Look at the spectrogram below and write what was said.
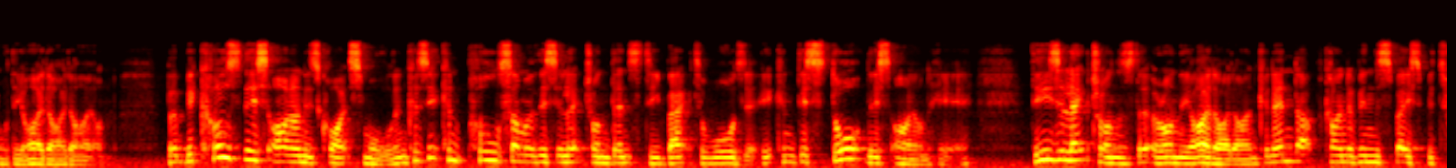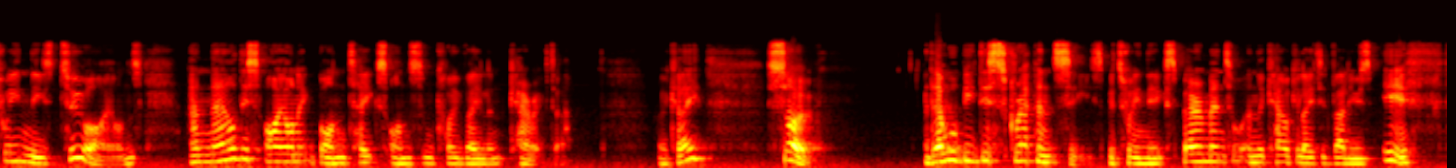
or the iodide ion. But because this ion is quite small and because it can pull some of this electron density back towards it, it can distort this ion here. These electrons that are on the iodide ion can end up kind of in the space between these two ions and now this ionic bond takes on some covalent character. Okay, so there will be discrepancies between the experimental and the calculated values if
